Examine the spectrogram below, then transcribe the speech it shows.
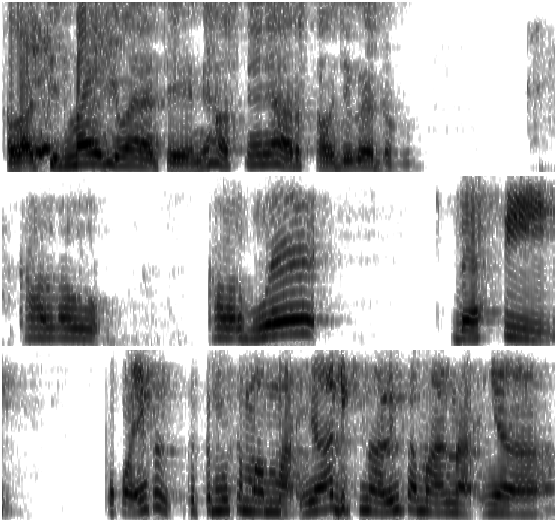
Kalau Cinmay gimana, Cin? Ini hostnya ini harus tahu juga dong. Kalau kalau gue Devi. Pokoknya ke- ketemu sama emaknya, dikenalin sama anaknya.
